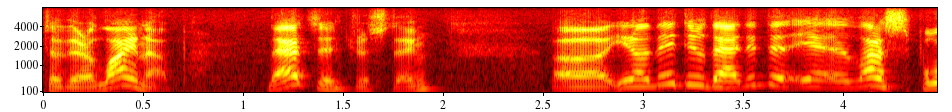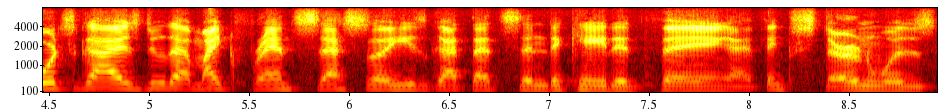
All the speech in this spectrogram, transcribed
to their lineup. That's interesting. Uh, you know, they do that. They do, yeah, a lot of sports guys do that. Mike Francesa, he's got that syndicated thing. I think Stern was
